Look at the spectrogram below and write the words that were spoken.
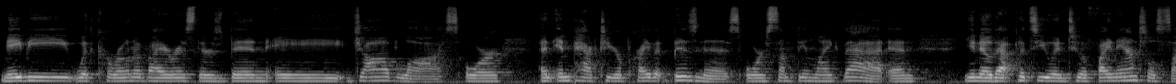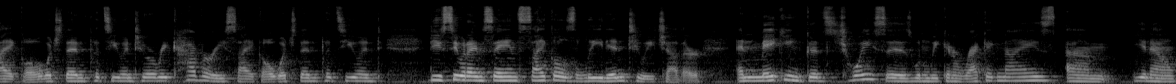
Maybe with coronavirus there's been a job loss or an impact to your private business or something like that. And, you know, that puts you into a financial cycle, which then puts you into a recovery cycle, which then puts you into. Do you see what I'm saying? Cycles lead into each other. And making good choices when we can recognize, um, you know,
